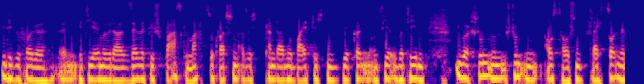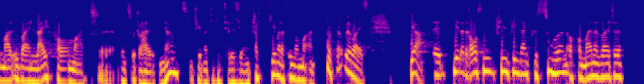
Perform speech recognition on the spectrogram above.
Interview-Folge äh, mit dir immer wieder sehr, sehr viel Spaß gemacht zu quatschen. Also ich kann da nur beipflichten, wir könnten uns hier über Themen über Stunden und Stunden austauschen. Vielleicht sollten wir mal über ein Live-Format äh, uns unterhalten, ja, zum Thema Digitalisierung. Vielleicht gehen wir das irgendwann mal an. Wer weiß ja, äh, ihr da draußen, vielen, vielen Dank fürs Zuhören, auch von meiner Seite.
